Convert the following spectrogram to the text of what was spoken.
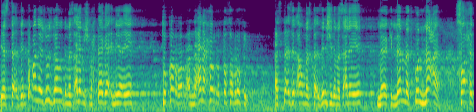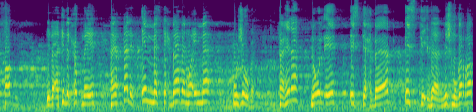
يستأذن. طبعا يجوز له دي مسألة مش محتاجة إن هي إيه تقرر ان أنا حر في تصرفي. أستأذن أو ما أستأذنش دي مسألة إيه لكن لما تكون مع صاحب فضل يبقى أكيد الحكم إيه هيختلف إما استحبابا وإما وجوبا. فهنا نقول إيه استحباب استئذان مش مجرد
